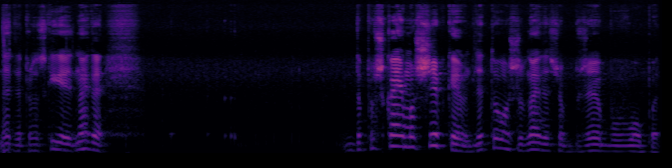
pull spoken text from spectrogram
Знаєте, просто скільки, знаєте. Доп... пошукаємо ошибки для того, щоб, знаєте, щоб вже був опит.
